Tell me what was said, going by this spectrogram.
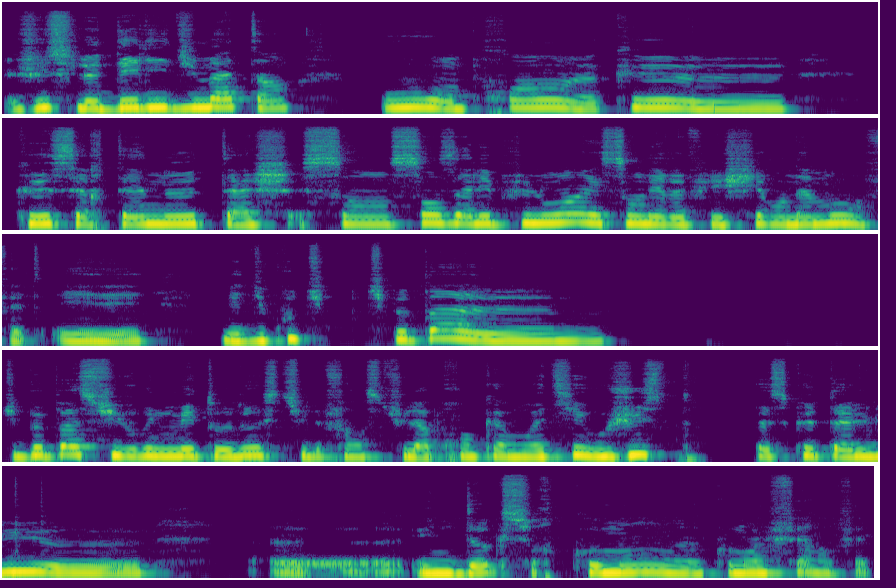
juste le délit du matin ou on prend euh, que, que certaines tâches sans, aller plus loin et sans les réfléchir en amont, en fait. Et, mais du coup, tu, tu peux pas tu peux pas suivre une méthode si tu, enfin, si tu la prends qu'à moitié ou juste parce que tu as lu euh, euh, une doc sur comment, euh, comment le faire en fait.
